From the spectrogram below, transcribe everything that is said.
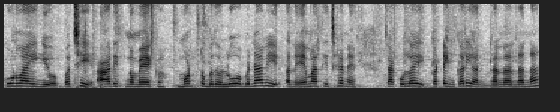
કૂણવાઈ ગયો. પછી આ રીતનો મેં એક મોટો બધો લુઓ બનાવી અને એમાંથી છે ને ચાકુ લઈ કટિંગ કરી અને નાના નાના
